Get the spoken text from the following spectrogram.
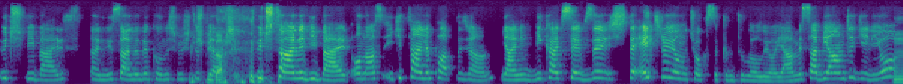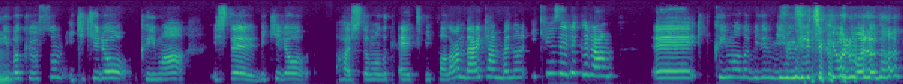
üç biber hani senle de konuşmuştuk Üç ya. biber. Üç tane biber, ondan sonra iki tane patlıcan. Yani birkaç sebze işte et reyonu çok sıkıntılı oluyor ya. Mesela bir amca geliyor Hmm. bir bakıyorsun iki kilo kıyma işte bir kilo haşlamalık et bir falan derken ben ona 250 gram e, kıyma alabilir miyim diye çıkıyorum aradan.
